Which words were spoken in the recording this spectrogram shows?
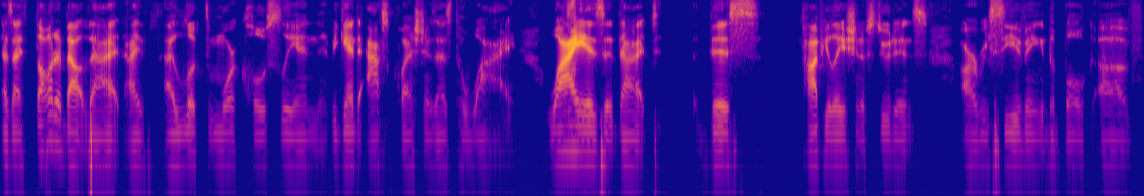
as I thought about that, I, I looked more closely and began to ask questions as to why. Why is it that this population of students are receiving the bulk of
